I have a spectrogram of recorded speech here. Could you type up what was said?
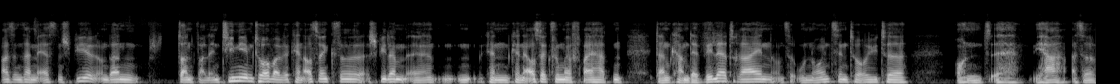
also in seinem ersten Spiel und dann stand Valentini im Tor, weil wir keinen Auswechselspieler, äh, keine, keine Auswechslung mehr frei hatten. Dann kam der Willert rein, unser U19-Torhüter und äh, ja, also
